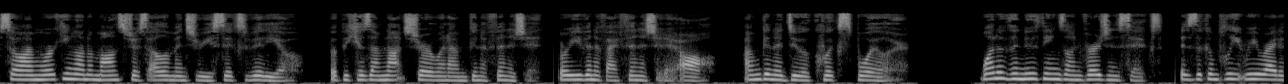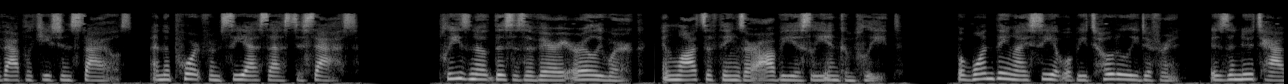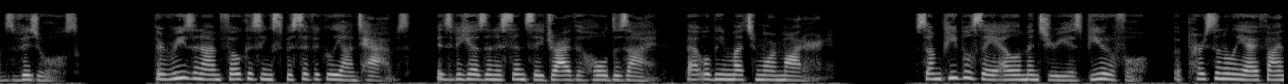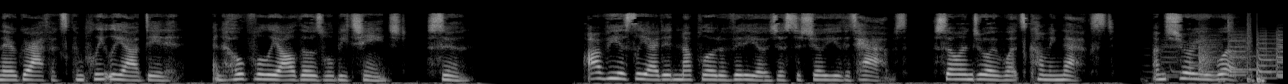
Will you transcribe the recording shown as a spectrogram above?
So I'm working on a Monstrous Elementary 6 video, but because I'm not sure when I'm gonna finish it, or even if I finish it at all, I'm gonna do a quick spoiler. One of the new things on version 6, is the complete rewrite of application styles, and the port from CSS to Sass. Please note this is a very early work, and lots of things are obviously incomplete. But one thing I see it will be totally different, is the new tabs visuals. The reason I'm focusing specifically on tabs, is because in a sense they drive the whole design, that will be much more modern. Some people say elementary is beautiful, but personally I find their graphics completely outdated, and hopefully all those will be changed, soon. Obviously I didn't upload a video just to show you the tabs, so enjoy what's coming next! I'm sure you will!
